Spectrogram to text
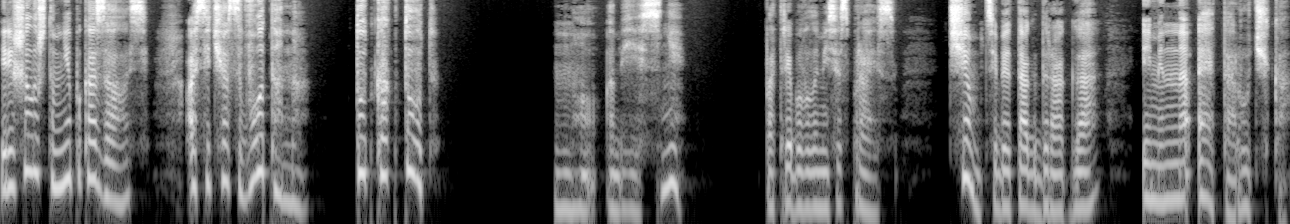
И решила, что мне показалось. А сейчас вот она. Тут как тут. «Но объясни», — потребовала миссис Прайс, «чем тебе так дорога именно эта ручка?»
